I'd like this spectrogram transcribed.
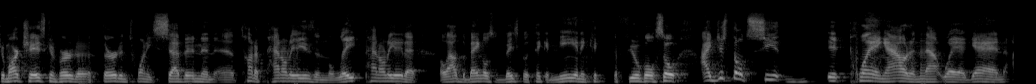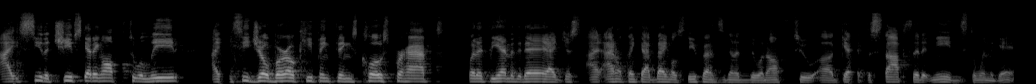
Ja'Marr Chase converted a third and 27 and a ton of penalties and the late penalty that allowed the Bengals to basically take a knee and kick the field goal. So I just don't see it playing out in that way again. I see the Chiefs getting off to a lead. I see Joe Burrow keeping things close, perhaps. But at the end of the day, I just I, I don't think that Bengals defense is going to do enough to uh, get the stops that it needs to win the game.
